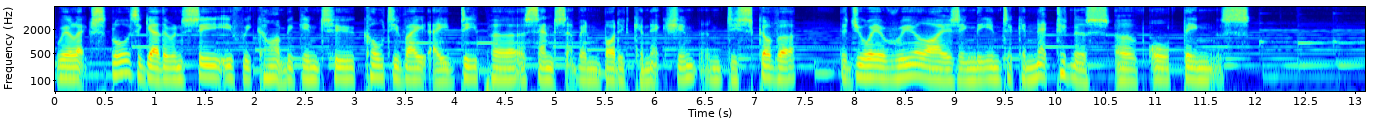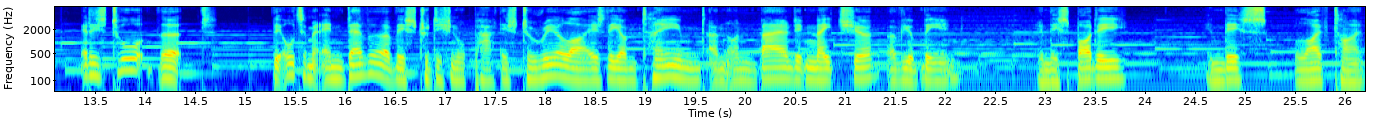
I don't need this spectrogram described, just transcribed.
We'll explore together and see if we can't begin to cultivate a deeper sense of embodied connection and discover the joy of realizing the interconnectedness of all things. It is taught that the ultimate endeavour of this traditional path is to realize the untamed and unbounded nature of your being in this body, in this lifetime.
